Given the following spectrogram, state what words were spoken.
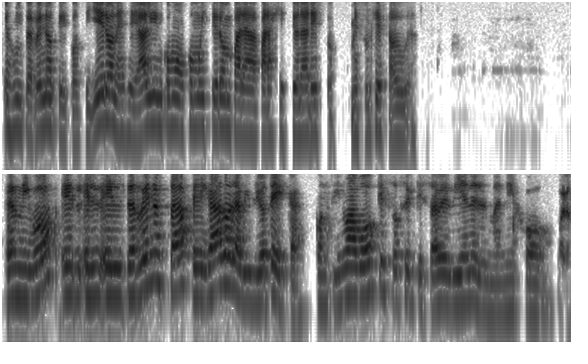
¿Es un terreno que consiguieron? ¿Es de alguien? ¿Cómo, cómo hicieron para, para gestionar eso? Me surge esa duda. Ernie, vos, el, terreno está pegado a la biblioteca. Continúa vos, que sos el que sabe bien el manejo. Bueno,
